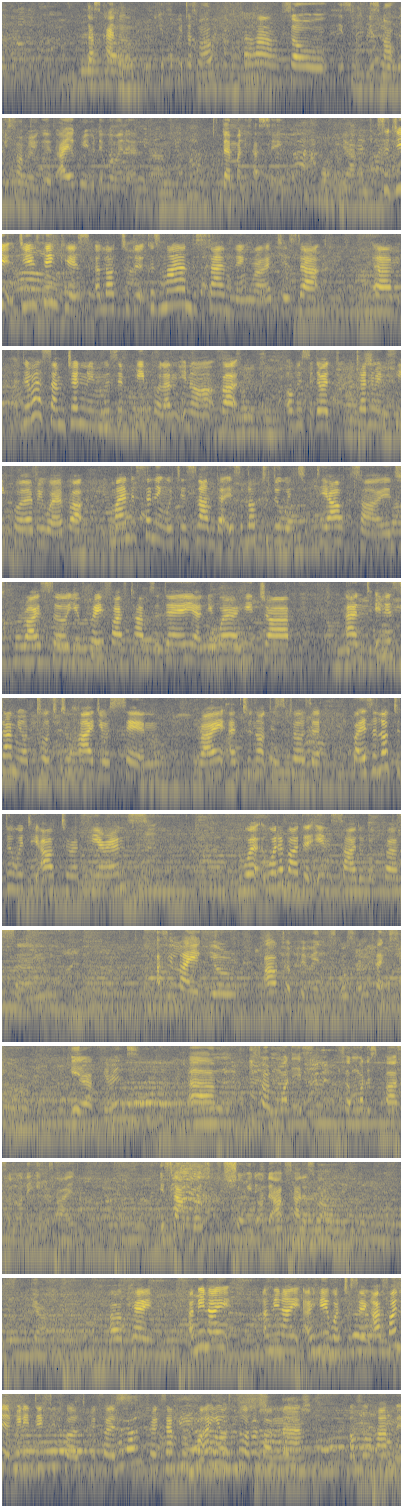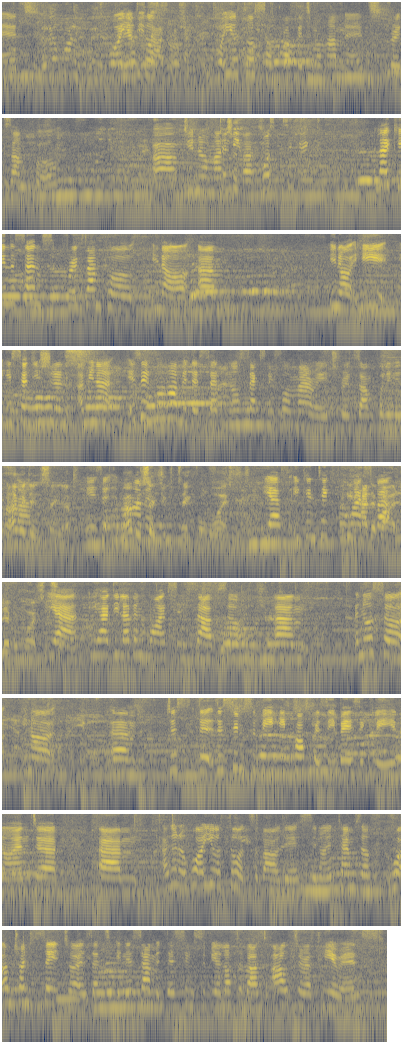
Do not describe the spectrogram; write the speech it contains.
that's kind of hypocrite as well. Uh-huh. So it's it's not it's not very good. I agree with the women and um, them manifesting. Yeah. So do you, do you think it's a lot to do? Because my understanding, right, is that um, there are some genuine Muslim people, and you know, but obviously there are genuine people everywhere. But my understanding with Islam that it's a lot to do with the outside, right? So you pray five times a day and you wear a hijab, and in Islam you're taught to hide your sin, right, and to not disclose it. But it's a lot to do with the outer appearance. What, what about the inside of a person? I feel like your outer appearance also reflects your inner appearance. Um, if you're modest, if you're a modest person on the inside, Islam wants you to show it on the outside as well. Yeah. Okay, I mean, I, I mean, I, I hear what you're saying. I find it really difficult because, for example, what are your thoughts on um, on Muhammad? What are your thoughts? What are your thoughts on Prophet Muhammad, for example? Um, Do you know much can about- more specific? Like in the sense, for example, you know. Um, you know, he he said you shouldn't. I mean, uh, is it Muhammad that said no sex before marriage, for example, in Islam? Muhammad didn't say that. Is it Muhammad said you can take four wives. Yeah, f- you can take four And he wives. had but- about 11 wives himself. Yeah, he had 11 wives himself. So, um, and also, you know, um, just there, there seems to be hypocrisy, basically, you know, and uh, um, I don't know. What are your thoughts about this? You know, in terms of what I'm trying to say to her is that in Islam there seems to be a lot about outer appearance.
